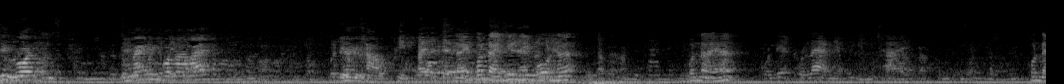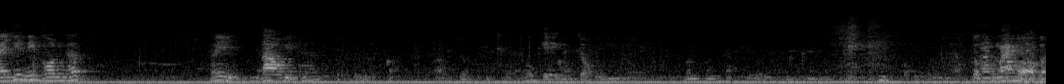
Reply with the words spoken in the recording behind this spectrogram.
สิบคนถูกไหมมีคนมาไหมเดี๋ยวข่าวผิดไปแล้วเจอไหนคนไหนชื่อนิพนธ์ฮะ คนไหนฮะ คนเนี้ยคนแรกเนี่ยผู้หญิงผู้ชายครับ คนไหนชื่อนิพนธ์ครับ เฮ้ยเราผิดนะโอเคงั้นจบก็คุณมาบอกกับ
